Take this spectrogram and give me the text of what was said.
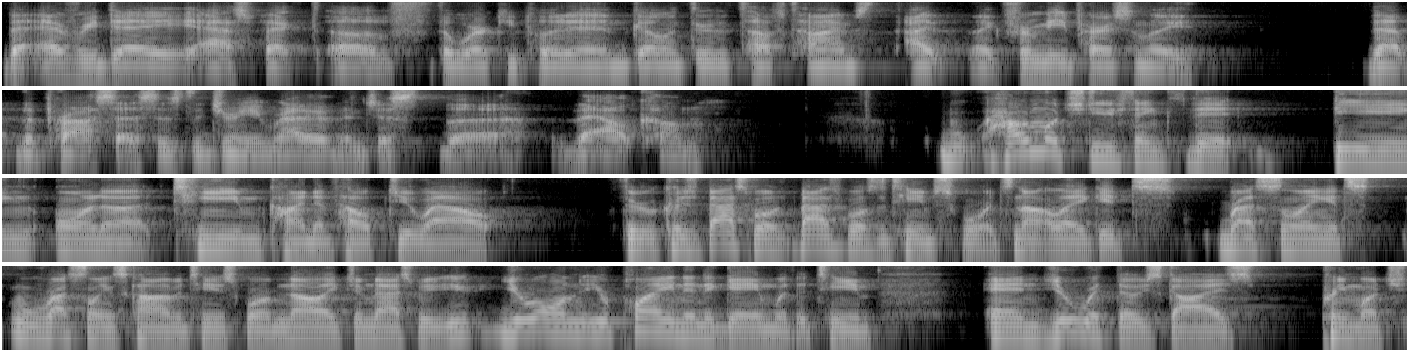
the everyday aspect of the work you put in, going through the tough times. I like for me personally, that the process is the dream rather than just the the outcome how much do you think that being on a team kind of helped you out through because basketball basketball is a team sport. It's not like it's wrestling. It's wrestling is kind of a team sport, not like gymnastics. You, you're on you're playing in a game with a team, and you're with those guys pretty much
